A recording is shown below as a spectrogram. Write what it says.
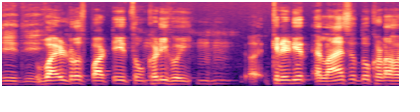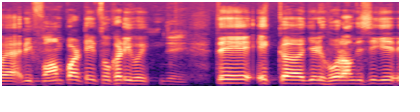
ਜੀ, ਜੀ। ਵਾਈਲਡ ਰੋਜ਼ ਪਾਰਟੀ ਇੱਥੋਂ ਖੜੀ ਹੋਈ। ਕੈਨੇਡੀਅਨ ਅਲਾਈਅੰਸ ਤੋਂ ਖੜਾ ਹੋਇਆ ਰਿਫਾਰਮ ਪਾਰਟੀ ਇੱਥੋਂ ਖੜੀ ਹੋਈ। ਜੀ। ਤੇ ਇੱਕ ਜਿਹੜੀ ਹੋਰ ਆਉਂਦੀ ਸੀਗੀ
